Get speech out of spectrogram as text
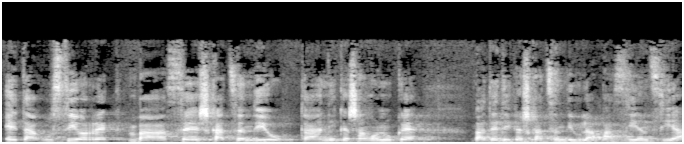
Eta guzti horrek ba, ze eskatzen diu, eta nik esango nuke batetik eskatzen diula pazientzia,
